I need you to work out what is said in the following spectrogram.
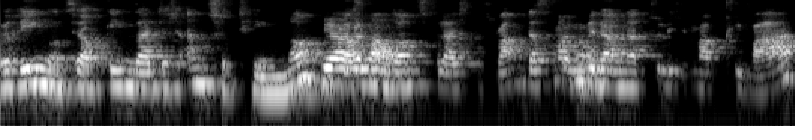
Wir regen uns ja auch gegenseitig an zu Themen, ne? ja, was genau. man sonst vielleicht nicht macht. Das machen genau. wir dann natürlich immer privat.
